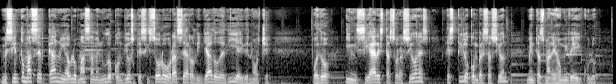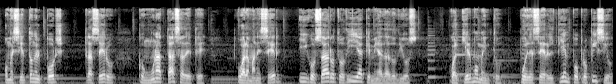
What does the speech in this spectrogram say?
Me siento más cercano y hablo más a menudo con Dios que si solo orase arrodillado de día y de noche. Puedo iniciar estas oraciones estilo conversación mientras manejo mi vehículo o me siento en el Porsche trasero con una taza de té o al amanecer y gozar otro día que me ha dado Dios. Cualquier momento puede ser el tiempo propicio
